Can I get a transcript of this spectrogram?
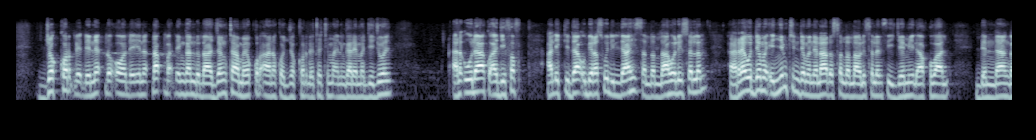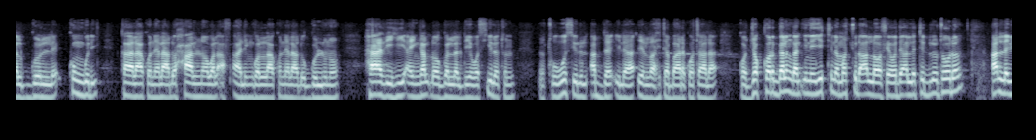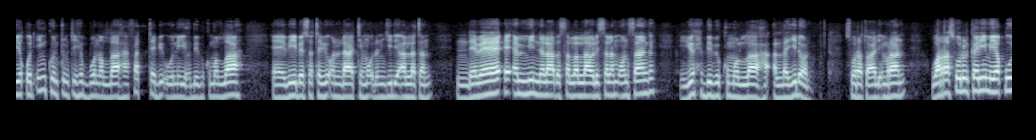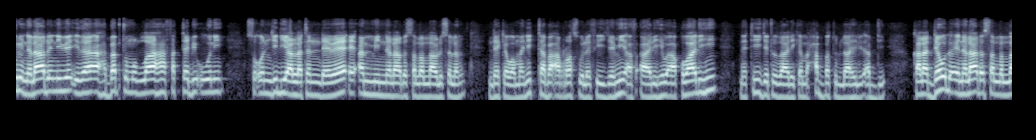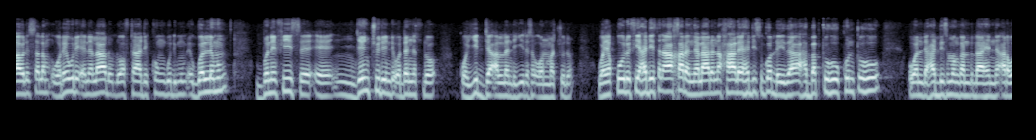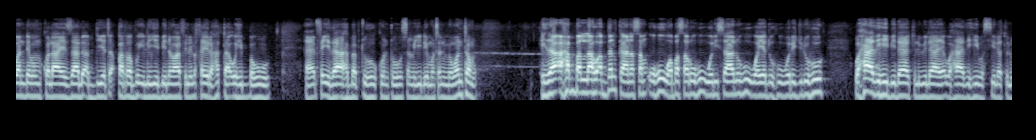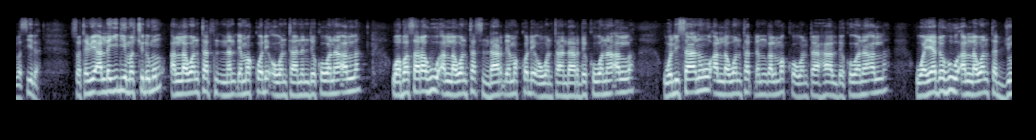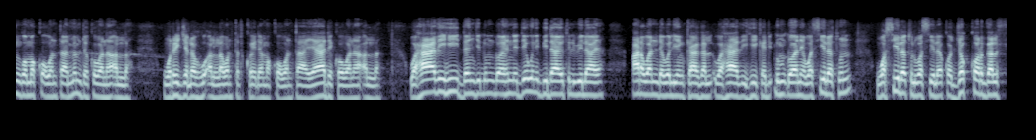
jokkorɗe ɗe neɗɗo oɗe ina ɗaɓɓa ɗe ganduɗa jangtama e qur'ana ko jokkorɗe tatima en gaare majji joni. Al ula ko adi foof al iktida'u bi rasulillahi sallllahu alayhi wa sallam. Rewdema e ñimtindema nelaɗo sallllahu alih w sallam fi jamil aqwal. Dendagal golle konnguɗi. kala ko nelaɗo haalno wal af'ali golla ko nelaɗo golluno. Hadihi ay ngal ɗo gollal de wasilatun to wusilu l abda ila illahi tabaraka wa taala. Ko jokkorgal ngal ina yettina maccuɗo allah o fewde allah tedduɗotoɗon allah wi qul in kuntum tuhibbuna allaha fattabi'uni yuhbibukum allah. E wiɓe so tawi on laatimo oɗon jiiɗi allah tan. Ndewe e ammin nelaɗo sallllahu alih w sallam on sanga yuhbibukum llaha allah yiɗa on. Suratu ali imran. warrasulu lkarimi yaqulu nelaɗo ni wiya ida ahbabtum llaha fattabi'uni. So on jiɗi allah tan ndewe e ammin nelaɗo sallllahu alih w sallam ndeke wa man ittaba arrasula fi jami afalihi wa aqwalihi natijatu dhalika mahabbatullahi lil abdi. Kala dewɗo e nelaɗo sallllahu alih w sallam o rewri e nelaɗo ɗoftade konnguɗi mum e golle mum bénéfice e, e jencude nde o dañata ɗo ko yidde allah nde yiɗata on maccuɗo. Wa yaqulu fi hadithin ahara nelaɗo no haala e hadis goɗɗo ida ahbabtuhu kuntuhu wonde hadis mo ganduɗa henne ar wande mum ko la yazalu abdi yataqarrabu ilayhi bi nawafili l hayre hatta uhibbahu fa ida ahbabtuhu kuntuhu somi yiɗimo tan mi wontamo ida ahabba allahu abdan kana sam'uhu wa basaruhu wa lisanuhu wa yaduhu wa rijluhu wa hadihi bidayatu lwilaya wa hadihi wasilatu lwasila so tawi allah yiɗi maccuɗo mum allah wontat nanɗe makko ɗe o wonta nande ko wona allah wa basarahu allah wontat darɗe makko ɗe o wonta darde ko wona allah wa lisanuhu allah wontat ɗemgal makko o wonta haalde ko wona allah wa yadahu allah wontat junngo makko o wonta memde ko wona allah. Wa rijlahu allah wontat koyɗe makko o wonta yaade ko wona allah. Wa hadihi dañdi ɗum ɗo henne de woni bidayatul wilaya arwande walyenkagal wa hadihi kadi ɗum ɗone wasilatun wasilatul wasila ko jokkorgal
